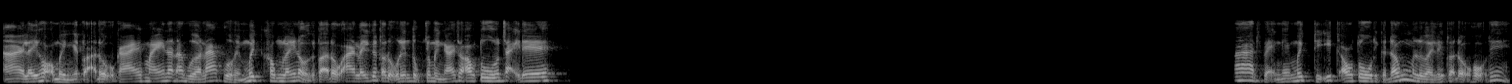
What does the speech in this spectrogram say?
Ai lấy họ mình cái tọa độ cái máy nó đã vừa lag vừa phải mic không lấy nổi cái tọa độ, ai lấy cái tọa độ liên tục cho mình cái cho auto nó chạy đi. À thì phải nghe mic thì ít auto thì cả đống mà lười lấy tọa độ hộ thế.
